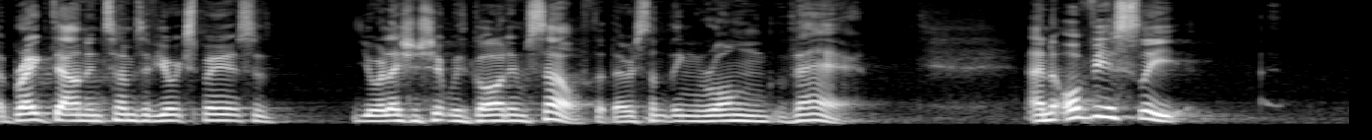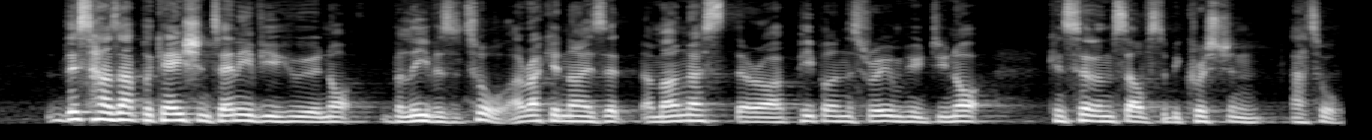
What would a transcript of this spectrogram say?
a breakdown in terms of your experience of your relationship with God Himself, that there is something wrong there. And obviously, this has application to any of you who are not believers at all. I recognize that among us, there are people in this room who do not consider themselves to be Christian at all.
